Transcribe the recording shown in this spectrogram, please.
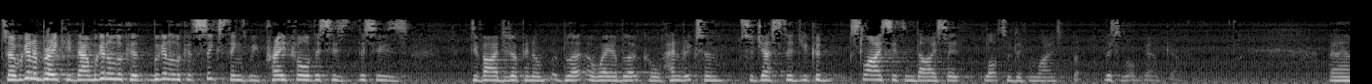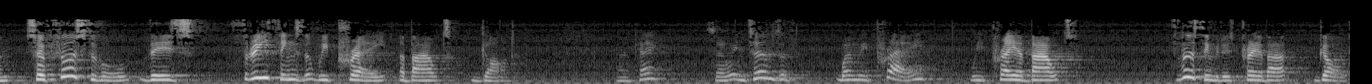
so we're going to break it down. We're going to look at we're going to look at six things we pray for. This is this is divided up in a, a way a bloke called Hendriksen suggested. You could slice it and dice it lots of different ways, but this is what we're going to go. Um, so first of all, there's three things that we pray about God. Okay? So in terms of when we pray, we pray about, the first thing we do is pray about God.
